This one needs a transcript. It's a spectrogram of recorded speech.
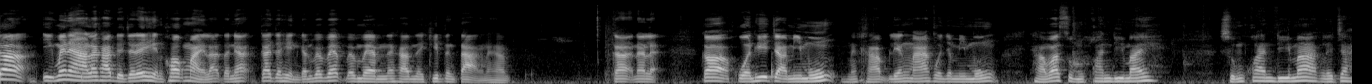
ก็อีกไม่นานแล้วครับ เดี๋ยวจะได้เห็นคอกใหม่แล้วตอนนี้ก็จะเห็นกันแวบๆแวมๆนะครับในคลิปต่างๆนะครับ ก็นั่นแหละ ก็ควรที่จะมีมุ้งนะครับ เลี้ยงม้าควรจะมีมุ้ง ถามว่าสุมควันดีไหมสุมควันดีมากเลยจ้า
